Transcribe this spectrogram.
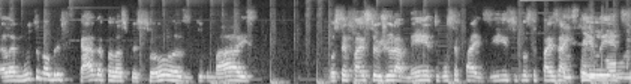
ela é muito nobrificada pelas pessoas e tudo mais. Você faz seu juramento, você faz isso, você faz Tem aquilo e etc.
